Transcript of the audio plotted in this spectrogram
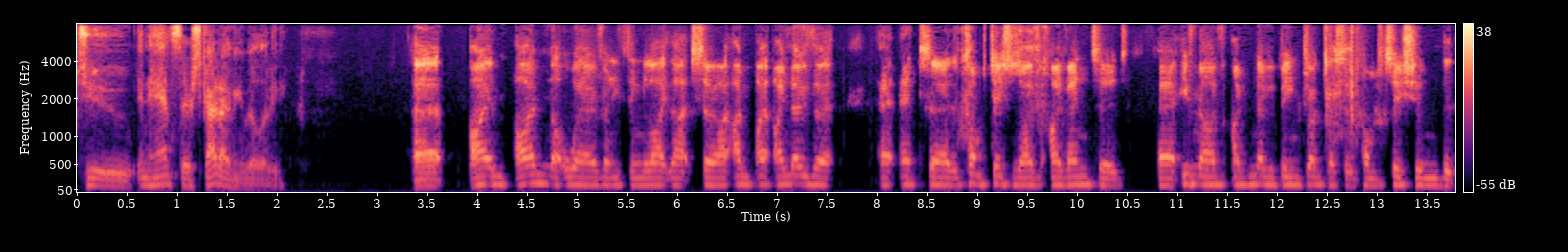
to enhance their skydiving ability? Uh, I'm I'm not aware of anything like that. So I I, I know that at, at uh, the competitions I've I've entered, uh, even though I've I've never been drug tested at a competition, that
